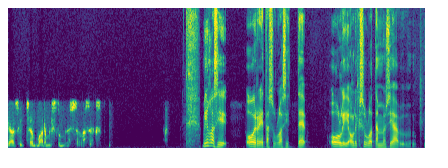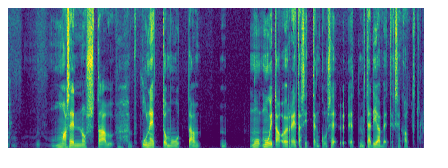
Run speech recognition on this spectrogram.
ja sitten se varmistui myös sellaiseksi. Millaisia oireita sulla sitten oli? Oliko sulla tämmöisiä masennusta, unettomuutta, mu- muita oireita sitten kuin se, että mitä diabeteksen kautta tuli?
